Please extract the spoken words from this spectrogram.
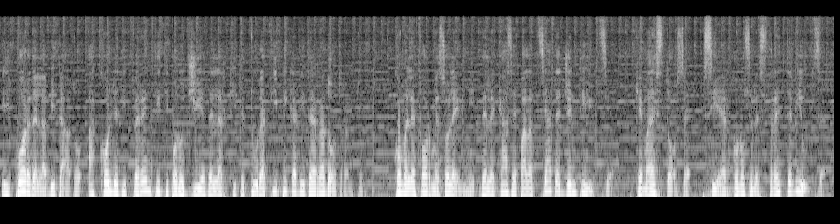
il cuore dell'abitato accoglie differenti tipologie dell'architettura tipica di Terra d'Otranto, come le forme solenni delle case palazziate e gentilizie, che maestose si ergono sulle strette viuzze.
